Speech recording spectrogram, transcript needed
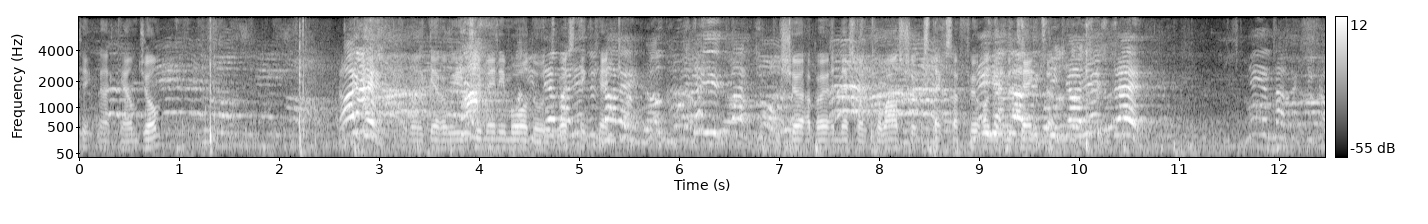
Take that gam-jeom. Dajcie! Don't want to give away too many more though. Twisting kick. Dalej! Shout about in this one. Kowalczuk sticks her foot on the protector. technika, jeszcze! Nie jedna technika.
